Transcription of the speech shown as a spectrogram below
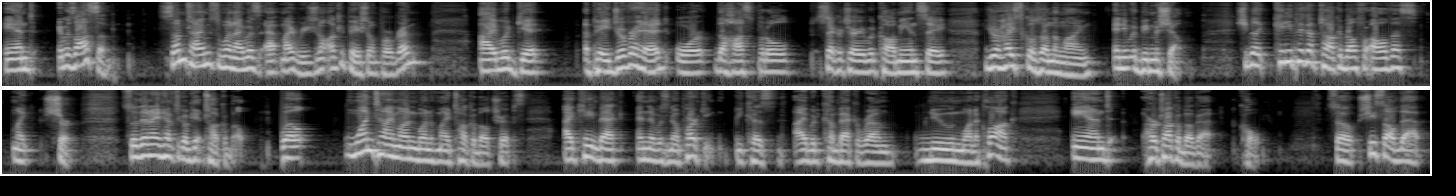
And it was awesome. Sometimes when I was at my regional occupational program, I would get a page overhead or the hospital secretary would call me and say, Your high school's on the line. And it would be Michelle. She'd be like, Can you pick up Taco Bell for all of us? I'm like, Sure. So then I'd have to go get Taco Bell. Well, one time on one of my Taco Bell trips, I came back and there was no parking because I would come back around noon, one o'clock, and her Taco Bell got cold. So she solved that.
